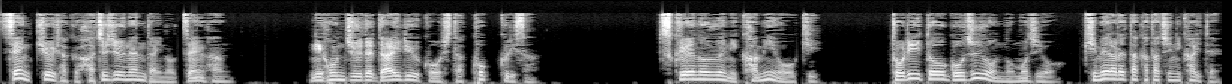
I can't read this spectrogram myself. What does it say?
1980年代の前半、日本中で大流行したこっくりさん。机の上に紙を置き、鳥糸50音の文字を決められた形に書いて、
